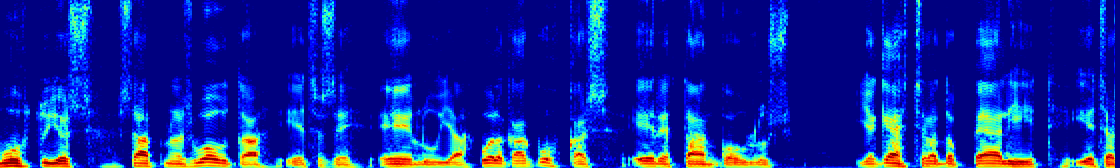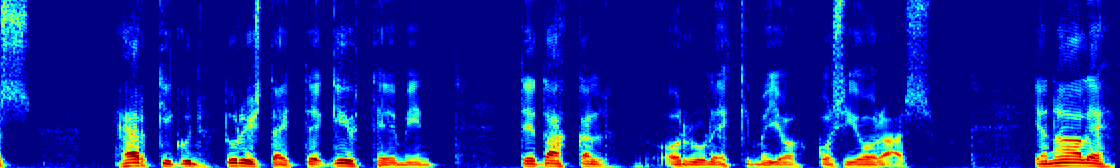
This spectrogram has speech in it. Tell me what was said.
Muhtu jos sapmelas vouta, että se elu ja huolkaa kuhkas ere tankoulus. Ja kähtselato päällihit, että härkki kun turistaitte kivteemiin, te tahkal orrulehkimme jo kosi oras. Ja naale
